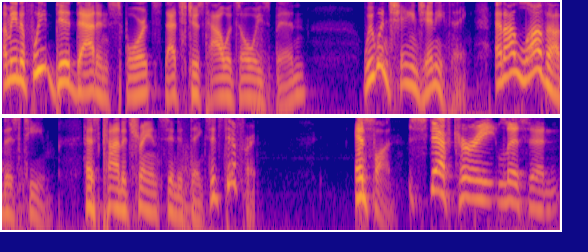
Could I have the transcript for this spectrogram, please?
I mean, if we did that in sports, that's just how it's always been. We wouldn't change anything. And I love how this team has kind of transcended things. It's different and fun. Steph Curry, listen,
